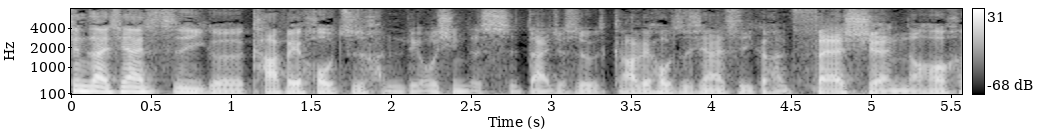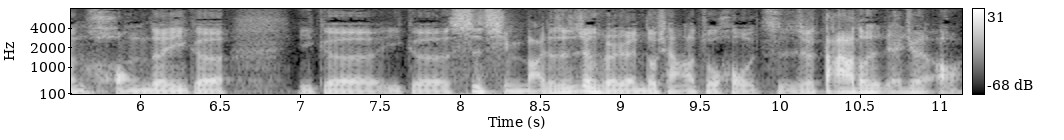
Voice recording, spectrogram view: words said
现在现在是一个咖啡后置很流行的时代，就是咖啡后置现在是一个很 fashion，然后很红的一个一个一个事情吧。就是任何人都想要做后置，就大家都也觉得哦，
